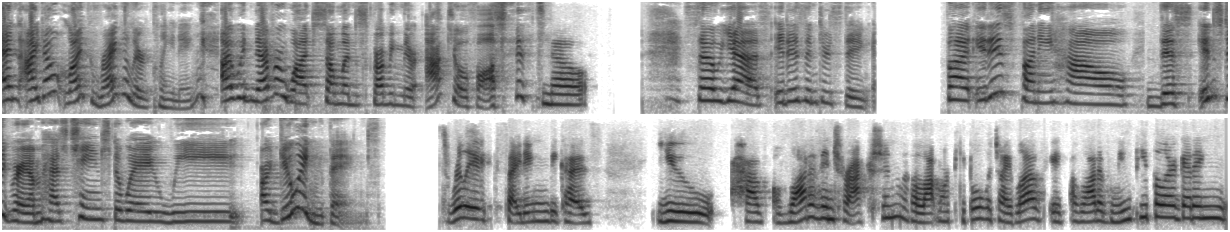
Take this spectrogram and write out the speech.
And I don't like regular cleaning. I would never watch someone scrubbing their actual faucet. No. So, yes, it is interesting. But it is funny how this Instagram has changed the way we are doing things. It's really exciting because you have a lot of interaction with a lot more people, which I love. A lot of new people are getting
